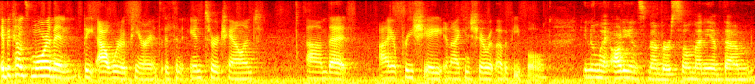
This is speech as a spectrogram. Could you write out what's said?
it becomes more than the outward appearance. It's an inter challenge um, that I appreciate and I can share with other people. You know, my audience members, so many of them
